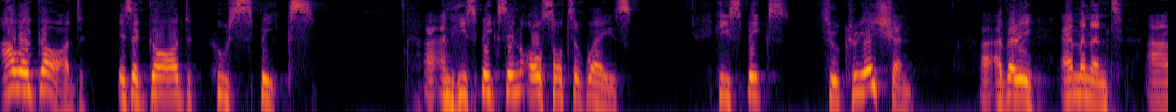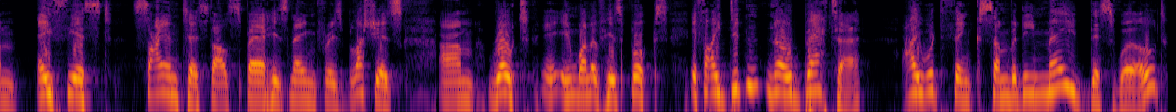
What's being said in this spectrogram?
our God, is a God who speaks. Uh, and he speaks in all sorts of ways. He speaks through creation a very eminent um, atheist scientist, I'll spare his name for his blushes, um, wrote in one of his books, if I didn't know better, I would think somebody made this world.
